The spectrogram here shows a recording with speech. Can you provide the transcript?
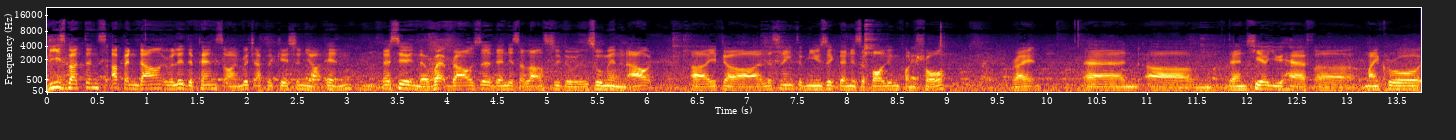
these buttons up and down really depends on which application you're in. Let's say in the web browser, then this allows you to zoom in and out. Uh, if you're listening to music, then it's a volume control, right? And um, then here you have a micro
